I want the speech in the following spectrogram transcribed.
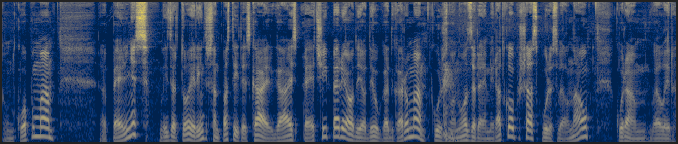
un kopumā uh, peļņas. Līdz ar to ir interesanti paskatīties, kā ir gājis pēc šī perioda, jau divu gadu garumā, kuras no nozarēm ir atkopušās, kuras vēl nav, kurām vēl ir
